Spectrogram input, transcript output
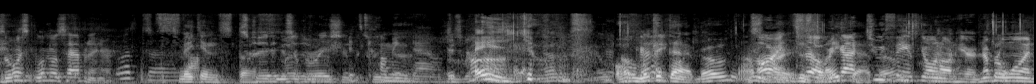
So what's, look what's happening here. What the? It's making stuff. It's Creating a separation It's between coming the- down. Hey! Oh, look at that, bro. I'm All right, just so we got that, two bro. things going on here. Number one,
